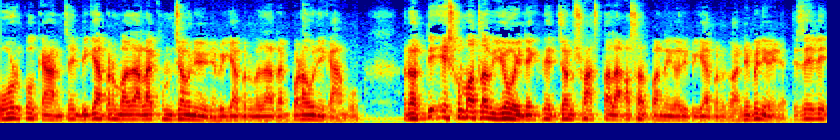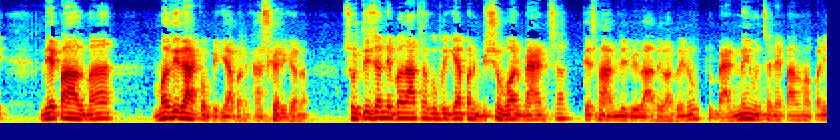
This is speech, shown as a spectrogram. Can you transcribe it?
बोर्डको काम चाहिँ विज्ञापन बजारलाई खुम्च्याउने होइन विज्ञापन बजारलाई बढाउने काम हो। र यसको मतलब यो होइन कि फेरि जनस्वास्थ्यलाई असर पर्ने गरी विज्ञापन गर्ने पनि होइन। त्यसैले नेपालमा मदिराको विज्ञापन खास गरिकन सुर्तीजन्य पदार्थको विज्ञापन विश्वभर ब्यान्ड छ त्यसमा हामीले विवाद गर्दैनौँ। त्यो ब्यान्ड नै हुन्छ नेपालमा पनि।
